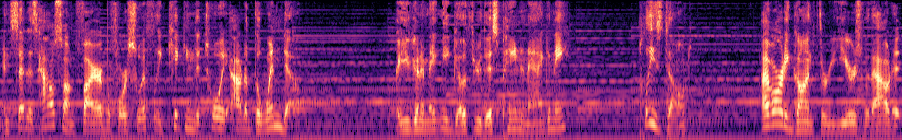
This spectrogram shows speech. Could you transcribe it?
and set his house on fire before swiftly kicking the toy out of the window. Are you going to make me go through this pain and agony? Please don't. I've already gone through years without it.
